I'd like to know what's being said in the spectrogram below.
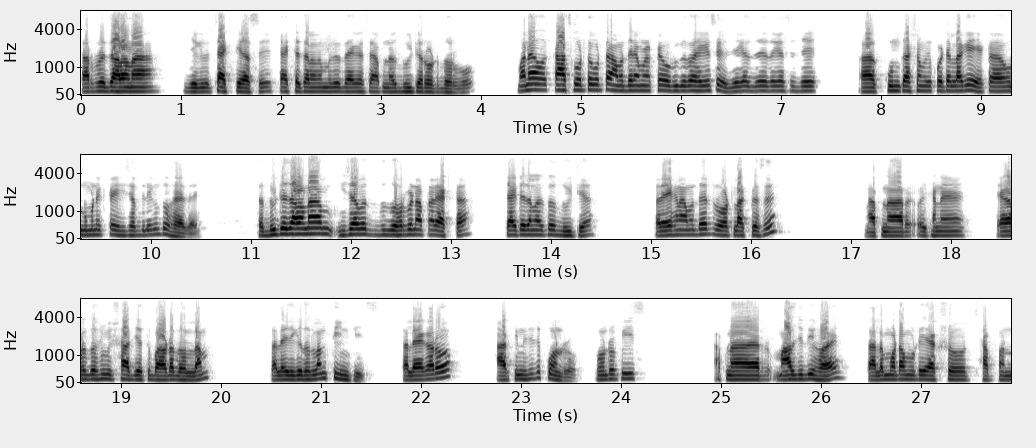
তারপরে জ্বালানা যেগুলো চারটে আছে, চারটে জ্বালানার মধ্যে দেখা গেছে আপনার দুইটা রোড ধরবো। মানে কাজ করতে করতে আমাদের এমন একটা অভিজ্ঞতা হয়ে গেছে যে দেখা গেছে যে কোন কাজটার মধ্যে কয়টা লাগে, একটা অনুমানিক একটা হিসাব দিলে কিন্তু হয়ে যায়। তা দুইটা জ্বালানা হিসাবে ধরবেন আপনার একটা, চারটে জ্বালানা তো দুইটা। তাহলে এখানে আমাদের রড লাগতেছে। আপনার ওইখানে এগারো দশমিক সাত যেহেতু বারোটা ধরলাম, তাহলে এদিকে ধরলাম তিন পিস তাহলে এগারো আর তিন হচ্ছে পনেরো। পনেরো পিস আপনার মাল যদি হয়, তাহলে মোটামুটি একশো ছাপ্পান্ন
